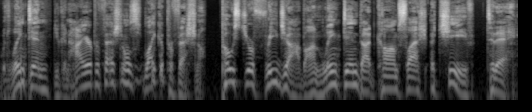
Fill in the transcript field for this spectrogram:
With LinkedIn, you can hire professionals like a professional. Post your free job on linkedin.com slash achieve today.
